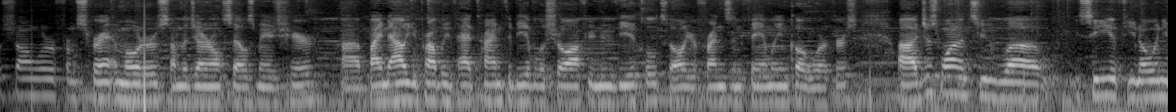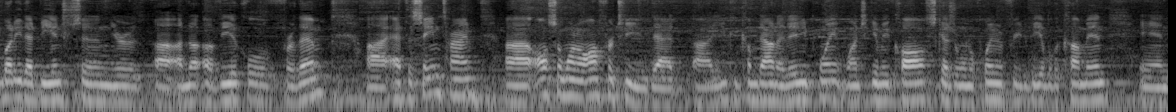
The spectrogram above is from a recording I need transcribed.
Hello, Shaun We're from Scranton Motors. I'm the general sales manager here. Uh, by now, you probably have had time to be able to show off your new vehicle to all your friends and family and coworkers. I uh, just wanted to uh, see if you know anybody that'd be interested in your uh, a, vehicle for them. Uh, at the same time, uh, also want to offer to you that uh, you can come down at any point. Why don't you give me a call, schedule an appointment for you to be able to come in and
